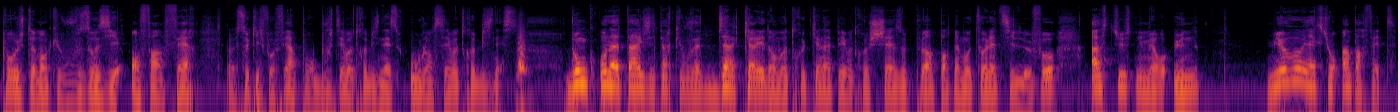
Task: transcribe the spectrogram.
pour justement que vous osiez enfin faire euh, ce qu'il faut faire pour booster votre business ou lancer votre business. Donc on attaque, j'espère que vous êtes bien calé dans votre canapé, votre chaise, peu importe même aux toilettes s'il le faut. Astuce numéro 1, mieux vaut une action imparfaite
